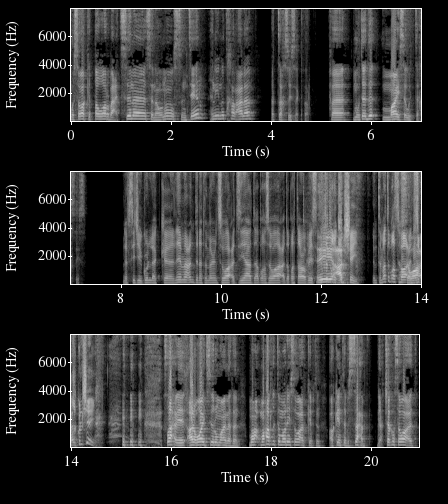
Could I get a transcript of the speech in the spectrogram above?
مستواك يتطور بعد سنة سنة ونص سنتين هني ندخل على التخصيص أكثر. فمبتدئ ما يسوي التخصيص. نفس يجي يقول لك آه، ليه ما عندنا تمارين سواعد زيادة؟ أبغى سواعد أبغى ترابيس. أنت إيه، تبغى عاد- كل شيء. أنت ما تبغى سواعد سواعد. تبغى كل شيء. صح أنا وايد يصيروا معي مثلا. مو حاط لي تمارين سواعد كابتن. okay أنت بالسحب قاعد تشغل سواعد.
